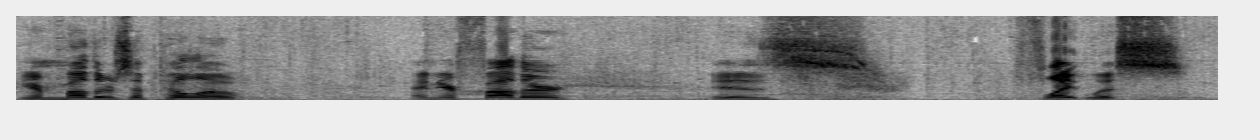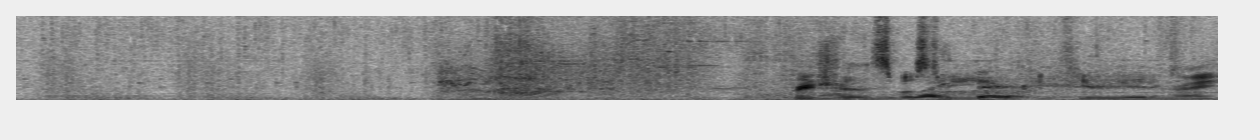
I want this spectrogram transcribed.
Your mother's a pillow, and your father is flightless. Pretty sure that's supposed to be there. infuriating, right?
